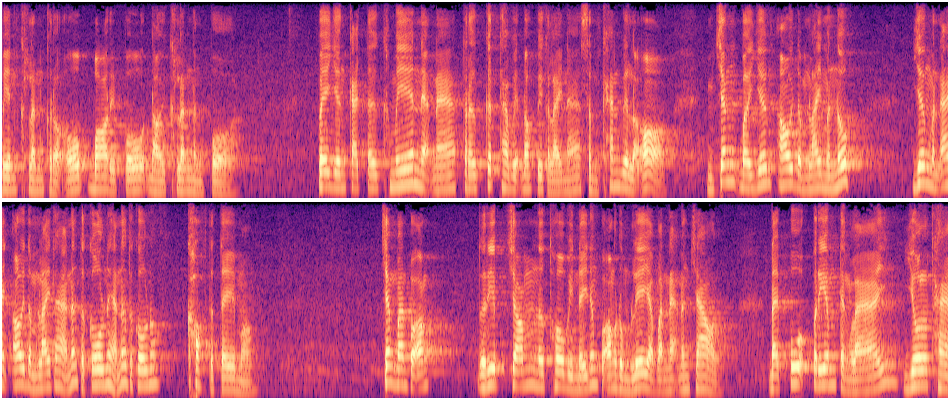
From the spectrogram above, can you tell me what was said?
មានក្លិនក្រអូបបរិពោដោយក្លិននិងពណ៌ពេលយើងកាច់ទៅគ្មានអ្នកណាត្រូវគិតថាវាដុះពីកន្លែងណាសំខាន់វាល្អអញ្ចឹងបើយើងឲ្យតម្លៃមនុស្សយើងមិនអាចឲ្យតម្លៃថាអានឹងតកូលនេះអានឹងតកូលនោះខុសទៅទេហ្មង ចឹងបានព្រះអង្គរៀបចំនៅធម៌វិន័យនឹងព្រះអង្គរំលាយអវណ្ណៈនឹងចោលដែលពួកព្រាមទាំងឡាយយល់ថា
